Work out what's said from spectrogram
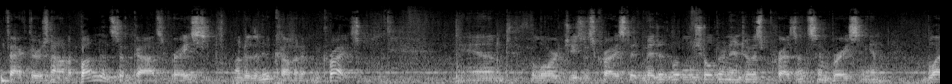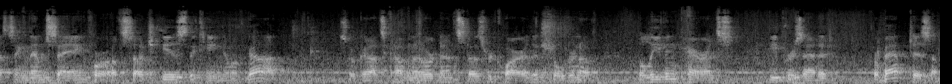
In fact, there is now an abundance of God's grace under the new covenant in Christ. And the Lord Jesus Christ admitted little children into his presence, embracing and blessing them, saying, For of such is the kingdom of God. So God's covenant ordinance does require that children of believing parents be presented for baptism.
